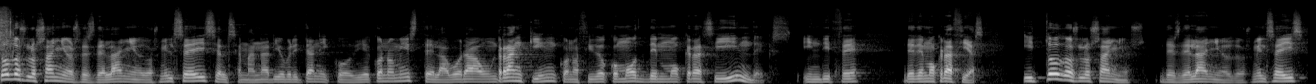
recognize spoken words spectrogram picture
Todos los años desde el año 2006, el semanario británico The Economist elabora un ranking conocido como Democracy Index, índice de democracias. Y todos los años desde el año 2006,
